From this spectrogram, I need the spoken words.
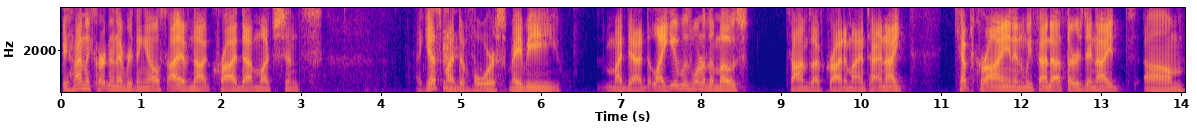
behind the curtain and everything else. I have not cried that much since I guess my divorce, maybe my dad like it was one of the most times I've cried in my entire and I kept crying and we found out Thursday night um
